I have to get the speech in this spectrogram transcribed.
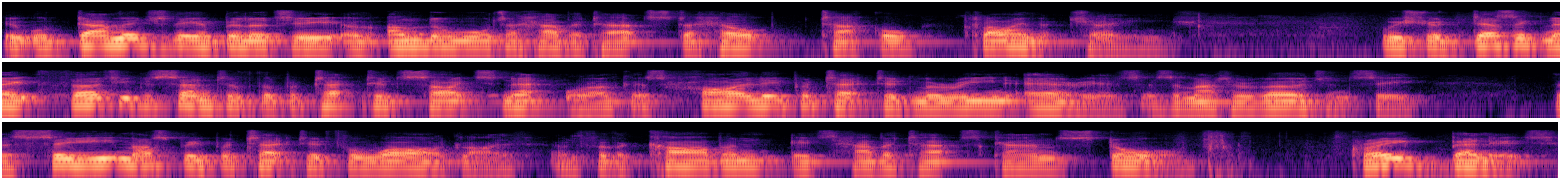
it will damage the ability of underwater habitats to help tackle climate change. We should designate 30% of the protected sites network as highly protected marine areas as a matter of urgency. The sea must be protected for wildlife and for the carbon its habitats can store. Craig Bennett,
